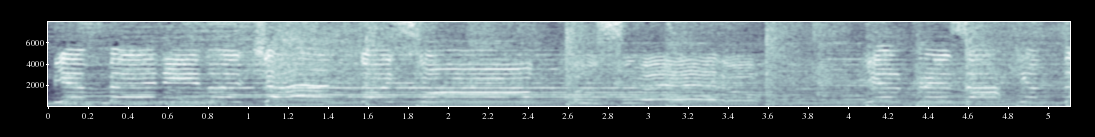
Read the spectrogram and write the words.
Bienvenido el llanto y su consuelo y el presagio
